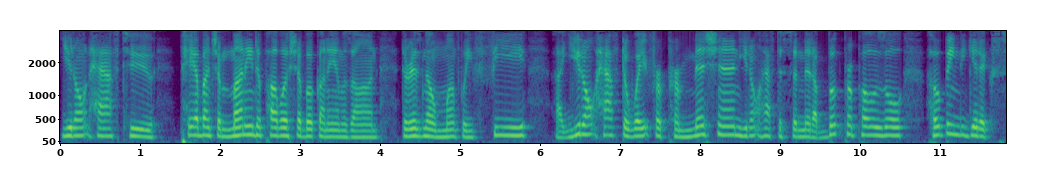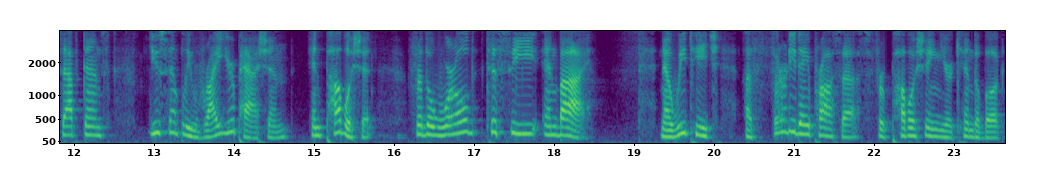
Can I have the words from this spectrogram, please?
you don't have to pay a bunch of money to publish a book on Amazon. There is no monthly fee. Uh, you don't have to wait for permission. You don't have to submit a book proposal hoping to get acceptance. You simply write your passion and publish it for the world to see and buy. Now, we teach a 30 day process for publishing your Kindle book,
